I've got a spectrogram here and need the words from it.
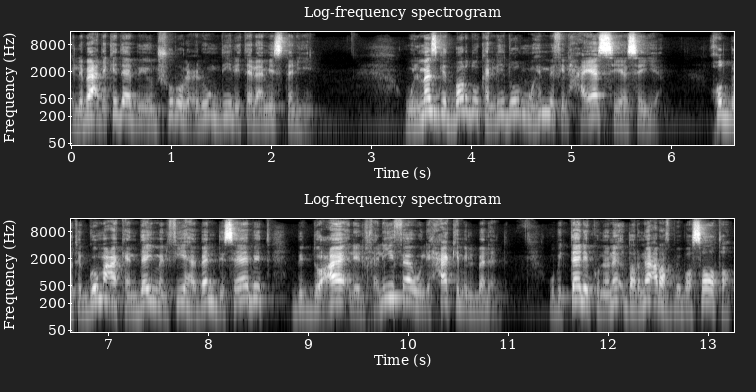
اللي بعد كده بينشروا العلوم دي لتلاميذ تانيين. والمسجد برضه كان ليه دور مهم في الحياة السياسية. خطبة الجمعة كان دايما فيها بند ثابت بالدعاء للخليفة ولحاكم البلد. وبالتالي كنا نقدر نعرف ببساطة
